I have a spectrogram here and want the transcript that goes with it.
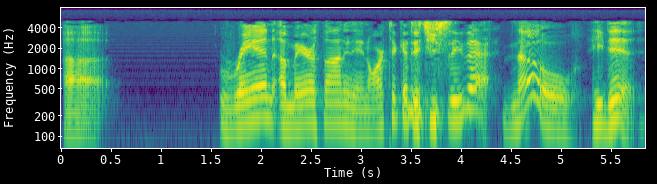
uh, ran a marathon in Antarctica? Did you see that? no, He did.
